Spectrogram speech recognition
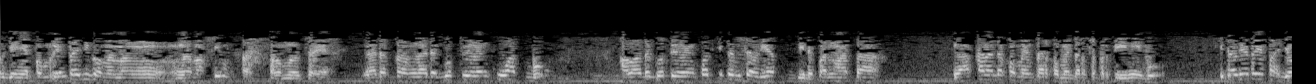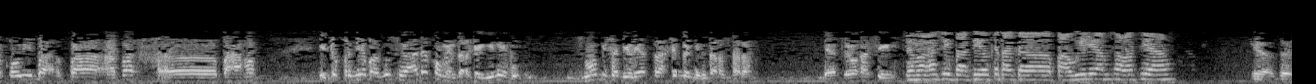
kerjanya. Pemerintah juga memang nggak maksimal kalau menurut saya. Nggak ada nggak ada goodwill yang kuat bu. Kalau ada goodwill yang kuat kita bisa lihat di depan mata. Nggak akan ada komentar-komentar seperti ini bu. Kita lihat ya Pak Jokowi Pak Pak apa eh, Pak Ahok. Itu kerja bagus nggak ada komentar kayak gini bu. Semua bisa dilihat terakhir lebih bentar sekarang ya terima kasih. Terima kasih Pak Teo. Kita ke Pak William. Selamat siang. Ya, saya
